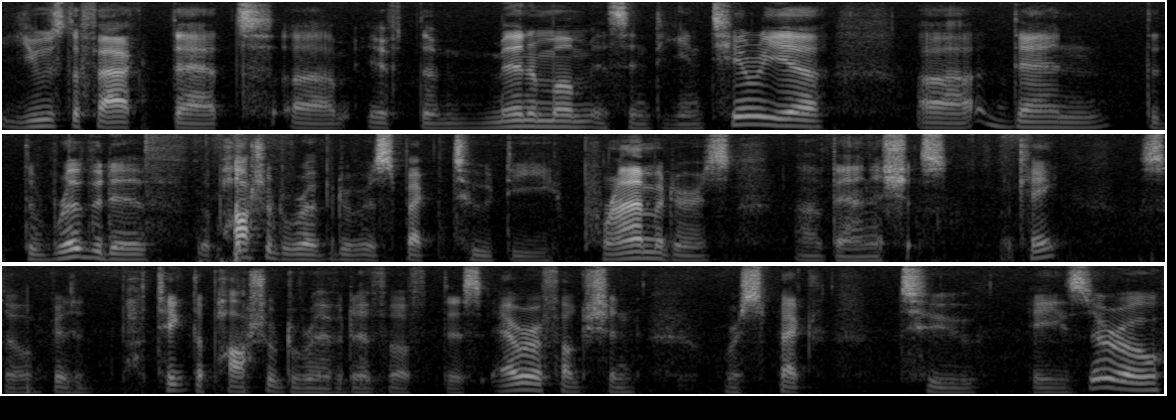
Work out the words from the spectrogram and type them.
use the fact that um, if the minimum is in the interior, uh, then the derivative, the partial derivative with respect to the parameters uh, vanishes. Okay, so I'm going to take the partial derivative of this error function with respect to a0.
